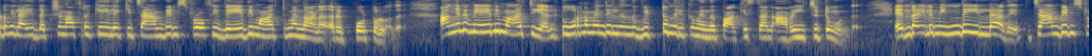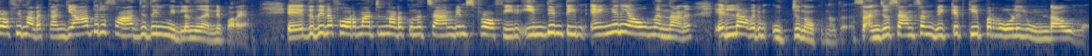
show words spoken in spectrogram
ഒടുവിലായി ദക്ഷിണാഫ്രിക്കയിലേക്ക് ചാമ്പ്യൻസ് ട്രോഫി വേദി മാറ്റുമെന്നാണ് റിപ്പോർട്ടുള്ളത്. അങ്ങനെ വേദി മാറ്റിയാൽ ടൂർണമെന്റിൽ നിന്ന് വിട്ടുനിൽക്കുമെന്ന് പാകിസ്ഥാൻ അറിയിച്ചിട്ടുമുണ്ട്. എന്തായാലും ഇന്ത്യയില്ലാതെ ചാമ്പ്യൻസ് ട്രോഫി നടക്കാൻ യാതൊരു സാധ്യതയും ഇല്ലെന്ന് തന്നെ പറയാം. ഏകദിന ഫോർമാറ്റിൽ നടക്കുന്ന ചാമ്പ്യൻസ് ട്രോഫിയിൽ ഇന്ത്യൻ ടീം എങ്ങനെയാവും എന്നാണ് എല്ലാവരും ഉറ്റുനോക്കുന്നത്. സഞ്ജു സാംസൺ വിക്കറ്റ് കീപ്പർ റോളിൽ ഉണ്ടാവുമോ?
